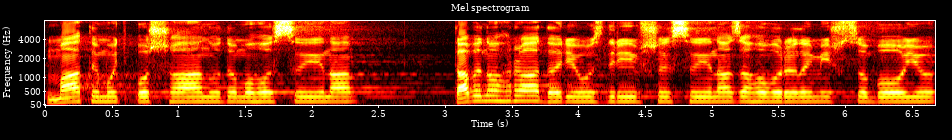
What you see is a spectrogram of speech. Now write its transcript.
матимуть пошану до мого сина. Та виноградарі, уздрівши сина, заговорили між собою.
